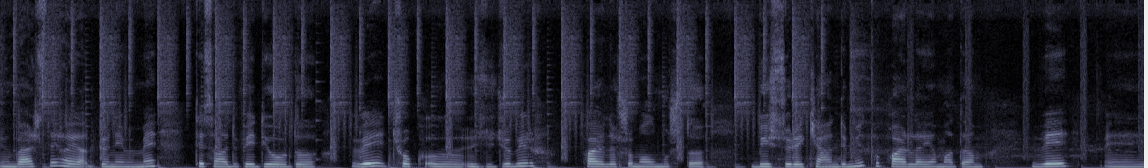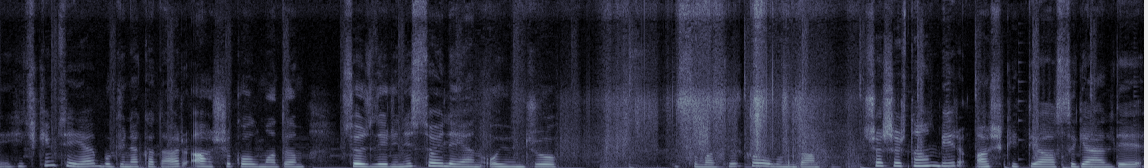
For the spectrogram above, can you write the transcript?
üniversite hayat dönemime tesadüf ediyordu ve çok üzücü bir paylaşım olmuştu. Bir süre kendimi toparlayamadım ve hiç kimseye bugüne kadar aşık olmadım. Sözlerini söyleyen oyuncu Sıla Türkoğlu'ndan şaşırtan bir aşk iddiası geldi.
